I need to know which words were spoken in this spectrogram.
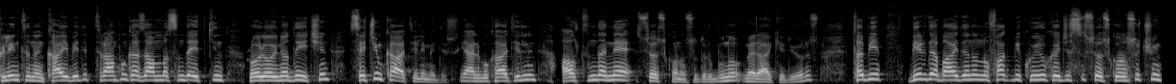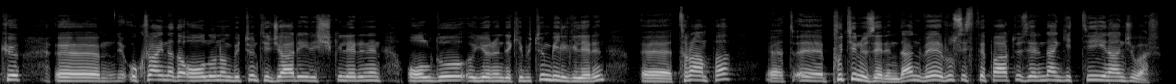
Clinton'ın kaybedip Trump'ın kazanmasında etkin rol oynadığı için seçim katili midir? Yani bu katilin altında ne söz konusudur? Bunu merak ediyoruz. Tabii bir de Biden'ın ufak bir kuyruk acısı söz konusu. Çünkü e, Ukrayna'da oğlunun bütün ticari ilişkilerinin olduğu yönündeki bütün bilgilerin e, Trump'a e, Putin üzerinden ve Rus istihbaratı üzerinden gittiği inancı var.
